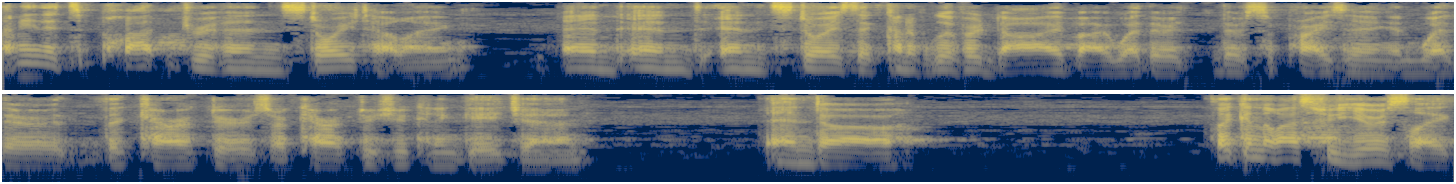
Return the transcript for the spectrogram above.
I mean, it's plot driven storytelling. And, and, and stories that kind of live or die by whether they're surprising and whether the characters are characters you can engage in. And, uh, like in the last few years, like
